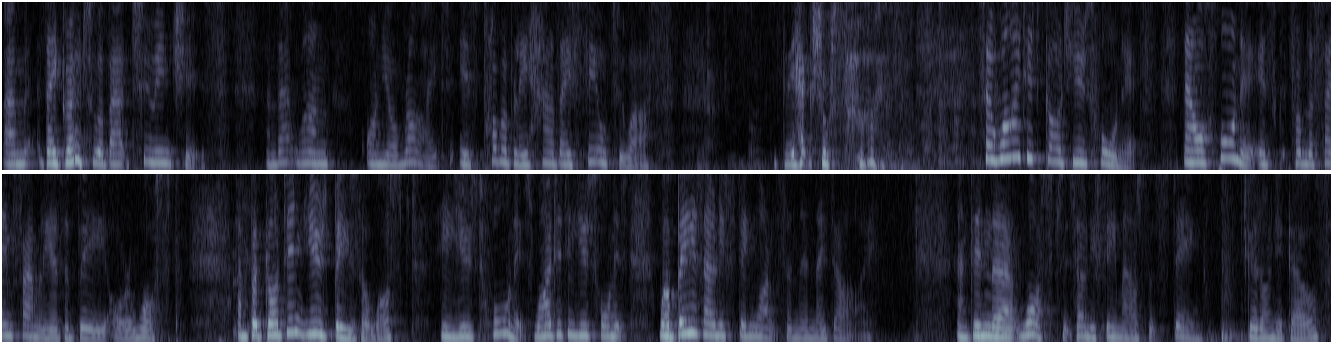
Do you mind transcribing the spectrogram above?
um, they grow to about two inches. And that one on your right is probably how they feel to us the actual size. so, why did God use hornets? Now, a hornet is from the same family as a bee or a wasp. Um, but God didn't use bees or wasps, He used hornets. Why did He use hornets? Well, bees only sting once and then they die. And in the wasps, it's only females that sting. Good on you, girls.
